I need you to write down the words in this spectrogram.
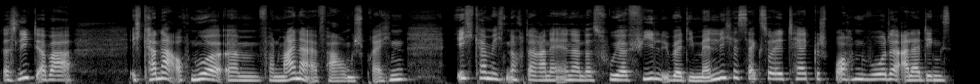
Das liegt aber ich kann da auch nur ähm, von meiner Erfahrung sprechen. Ich kann mich noch daran erinnern, dass früher viel über die männliche Sexualität gesprochen wurde, allerdings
